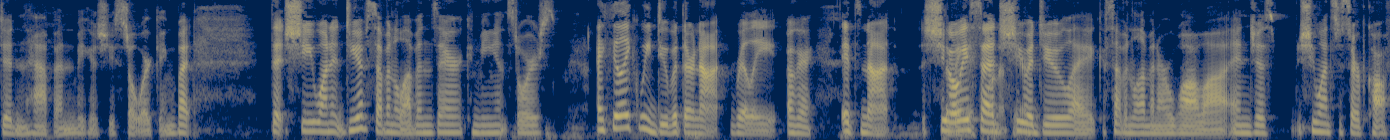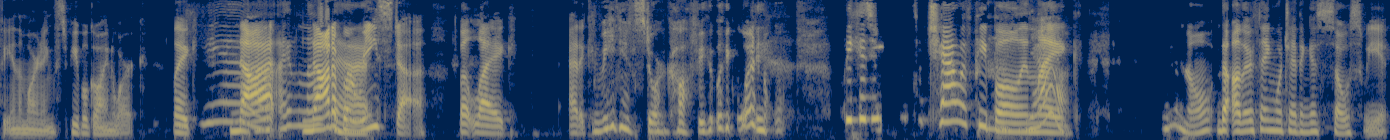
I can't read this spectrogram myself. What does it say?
didn't happen because she's still working, but that she wanted, do you have 7 Elevens there, convenience stores? I feel like we do, but they're not really. Okay. It's not. She always said she here. would do like 7 Eleven or Wawa and just, she wants to serve coffee in the mornings to people going to work. Like, Yeah, not not a barista, but like at a convenience store coffee. Like what? because you to chat with people and Yeah. like you know the other thing which i think is so sweet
